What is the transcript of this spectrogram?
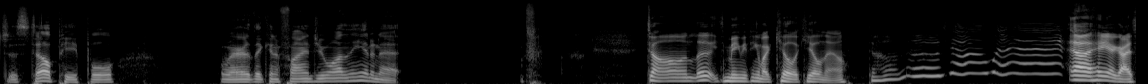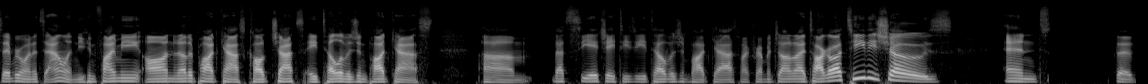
Just tell people where they can find you on the internet. Don't lose. You make me think about Kill la Kill now. Don't lose your way. Uh, hey, guys, everyone, it's Alan. You can find me on another podcast called Chatz, a television podcast. Um, that's C H A T Z television podcast. My friend John and I talk about TV shows and the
